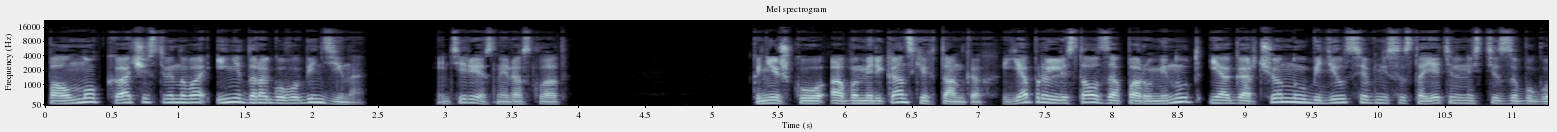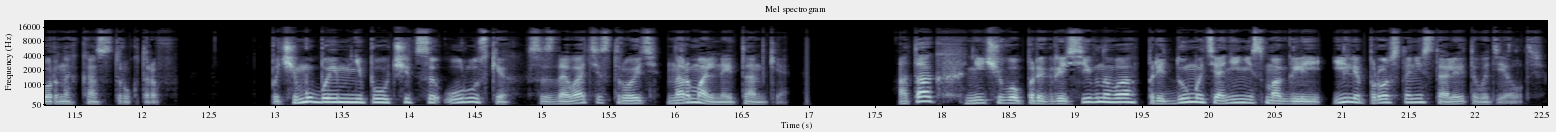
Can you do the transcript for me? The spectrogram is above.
полно качественного и недорогого бензина. Интересный расклад. Книжку об американских танках я пролистал за пару минут и огорченно убедился в несостоятельности забугорных конструкторов. Почему бы им не поучиться у русских создавать и строить нормальные танки? А так, ничего прогрессивного придумать они не смогли или просто не стали этого делать.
